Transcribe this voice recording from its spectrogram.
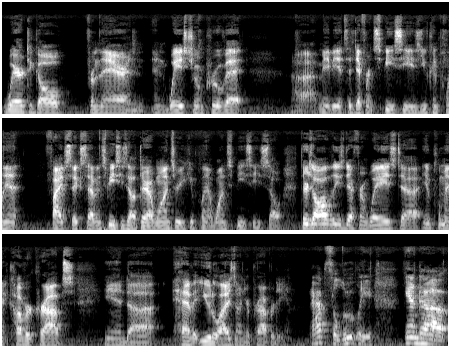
where to go from there and, and ways to improve it. Uh, maybe it's a different species. You can plant five, six, seven species out there at once, or you can plant one species. So there's all these different ways to implement cover crops and uh, have it utilized on your property. Absolutely. And uh,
